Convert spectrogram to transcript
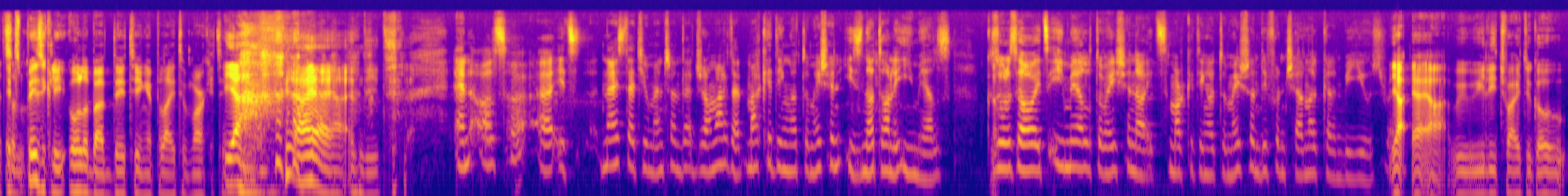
it's a- basically all about dating applied to marketing yeah, yeah, yeah, yeah, indeed. And also, uh, it's nice that you mentioned that, Jean-Marc, that marketing automation is not only emails. Because also it's email automation or it's marketing automation, different channel can be used, right? Yeah, yeah, yeah. We really try to go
